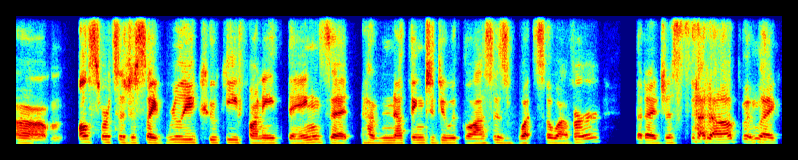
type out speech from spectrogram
um, all sorts of just like really kooky, funny things that have nothing to do with glasses whatsoever that I just set up and like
